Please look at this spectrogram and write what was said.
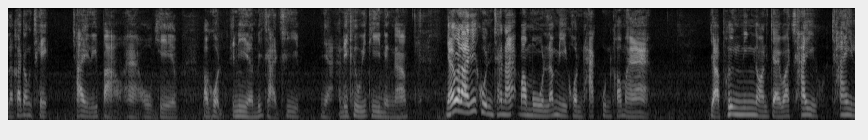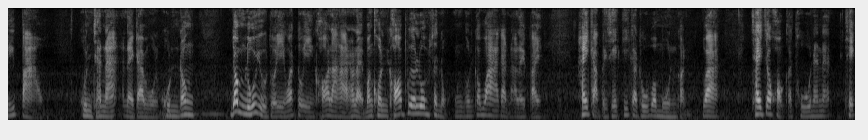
แล้วก็ต้องเช็คใช่หรือเปล่า อ่าโอเค ปรากฏไอ้นี่มิจฉาชีพเนี่ย อันนี้คือวิธีหนึ่งนะครับงั้นเวลาที่คุณชนะประมูลแล้วมีคนทักคุณเข้ามา อย่าพึ่งนิ่งนอนใจว่าใช่ใช่หรือเปล่า คุณชนะในการประมูลคุณต้องย่อมรู้อยู่ตัวเองว่าตัวเองเคาะราคาเท่าไหร่ บางคนเคาะเพื่อร่วมสนุก บางคนก็ว่ากันอะไรไป ให้กลับไปเช็คที่กระทู้ประมูลก่อนว่าใช่เจ้าของกระทู้นั้นนะเช็ค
